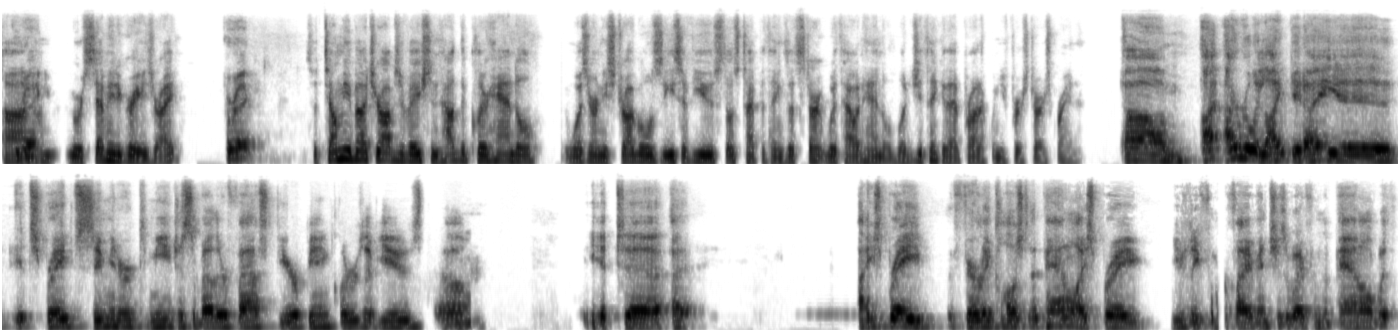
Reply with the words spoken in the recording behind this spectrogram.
Um, Correct. you, you were seventy degrees, right? Correct. So tell me about your observations. How'd the clear handle? Was there any struggles, ease of use, those type of things? Let's start with how it handled. What did you think of that product when you first started spraying it? Um, I, I really liked it. I uh, it sprayed similar to me to some other fast European clears I've used. Um, It uh, I, I spray fairly close to the panel. I spray usually four or five inches away from the panel with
